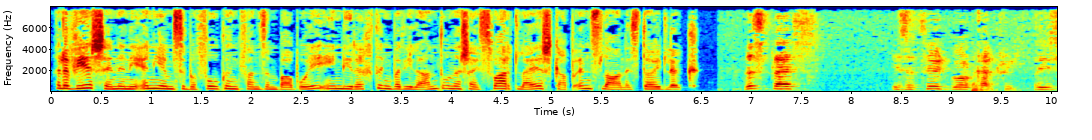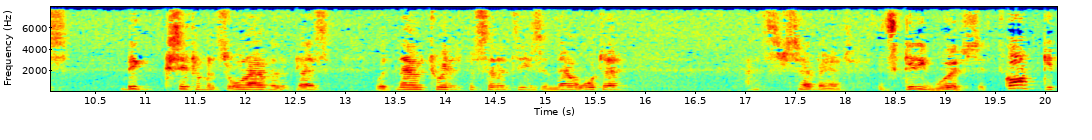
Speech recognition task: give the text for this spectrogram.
Hulle weersin in die inheemse bevolking van Zimbabwe en die rigting wat die land onder sy swart leierskap inslaan is duidelik. This place is a third world country. There's big settlements all over the place with no toilet facilities and no water. It's so bad. It's getting worse. It can't get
